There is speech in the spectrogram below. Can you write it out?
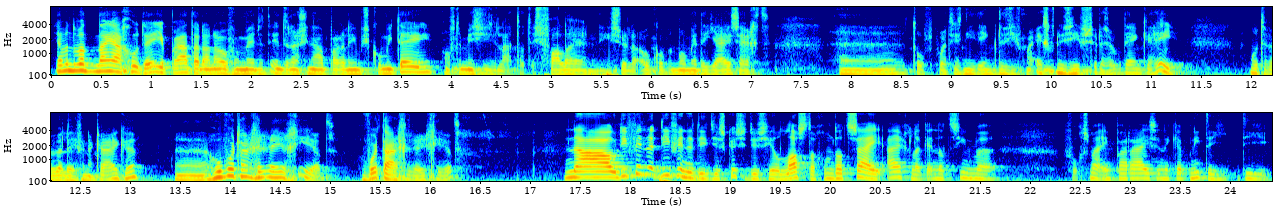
Ja, want, want nou ja, goed, hè, je praat daar dan over met het Internationaal Paralympisch Comité. Of tenminste, je laat dat eens vallen. En die zullen ook op het moment dat jij zegt, eh, topsport is niet inclusief, maar exclusief, zullen ze ook denken, hé, hey, moeten we wel even naar kijken. Eh, hoe wordt daar gereageerd? Wordt daar gereageerd? Nou, die vinden, die vinden die discussie dus heel lastig. Omdat zij eigenlijk, en dat zien we volgens mij in Parijs... en ik heb niet die, die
